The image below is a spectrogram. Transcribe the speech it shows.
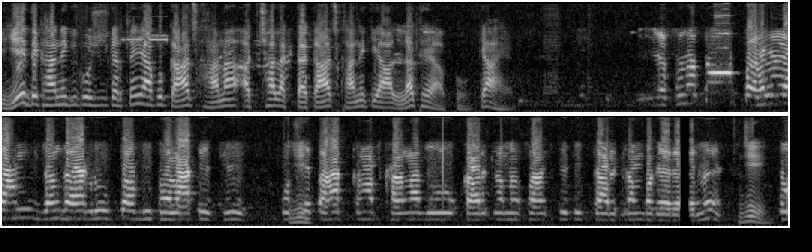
ये दिखाने की कोशिश करते हैं या आपको कांच खाना अच्छा लगता है कांच खाने की लत है आपको क्या है? इसमें तो पहले हम जन जागरूकता भी फैलाते थे उसके तहत कांच खाना जो कार्यक्रम है सांस्कृतिक कार्यक्रम वगैरह में जी। तो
